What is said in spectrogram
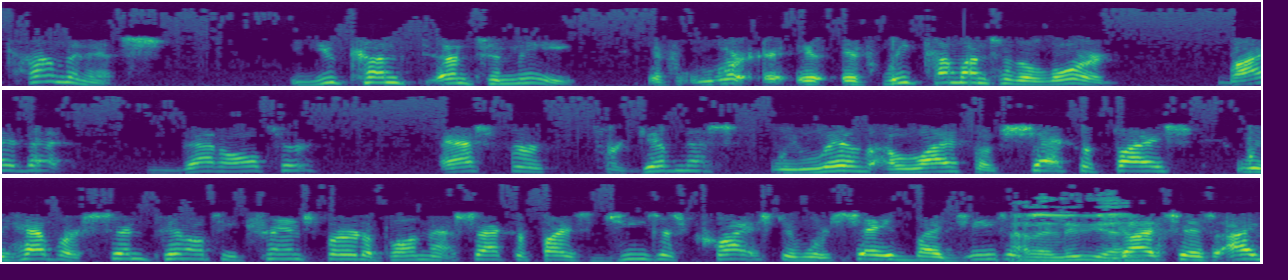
permanence. You come unto me. If if, if we come unto the Lord by that that altar, ask for forgiveness. We live a life of sacrifice. We have our sin penalty transferred upon that sacrifice, Jesus Christ, and we're saved by Jesus. Hallelujah. God says, I,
